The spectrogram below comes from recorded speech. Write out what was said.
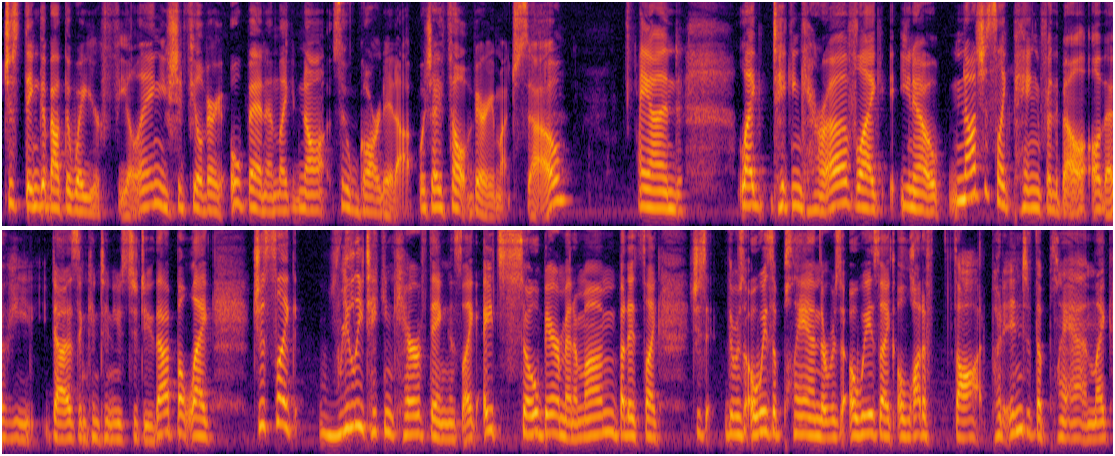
just think about the way you're feeling. You should feel very open and like not so guarded up, which I felt very much so. And like taken care of, like, you know, not just like paying for the bill, although he does and continues to do that, but like just like really taking care of things. Like it's so bare minimum, but it's like just there was always a plan. There was always like a lot of thought put into the plan. Like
